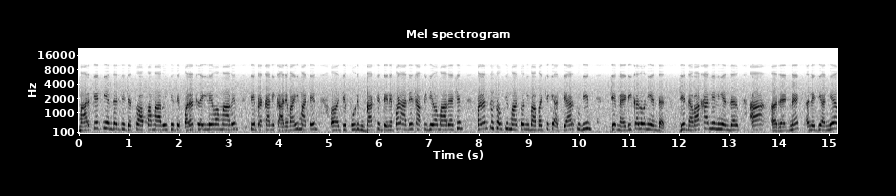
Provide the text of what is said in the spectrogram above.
માર્કેટની અંદર જે જથ્થો આપવામાં આવ્યો છે તે પરત લઈ લેવામાં આવે તે પ્રકારની કાર્યવાહી માટે જે ફૂડ વિભાગ છે તેને પણ આદેશ આપી દેવામાં આવ્યા છે. પરંતુ સૌથી મહત્વની બાબત છે કે અત્યાર સુધી જે મેડિકલોની અંદર જે દવાખાનાની અંદર આ રેડનેક્સ અને જે અન્ય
